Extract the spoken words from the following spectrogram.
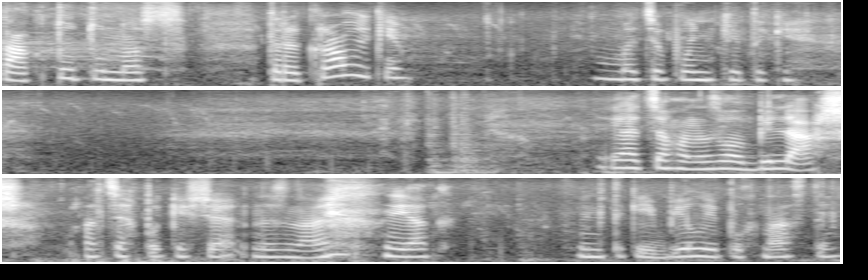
Так, тут у нас три кролики. Мацяпуньки такі. Я цього назвав біляш, а цих поки ще не знаю як. Він такий білий, пухнастий.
